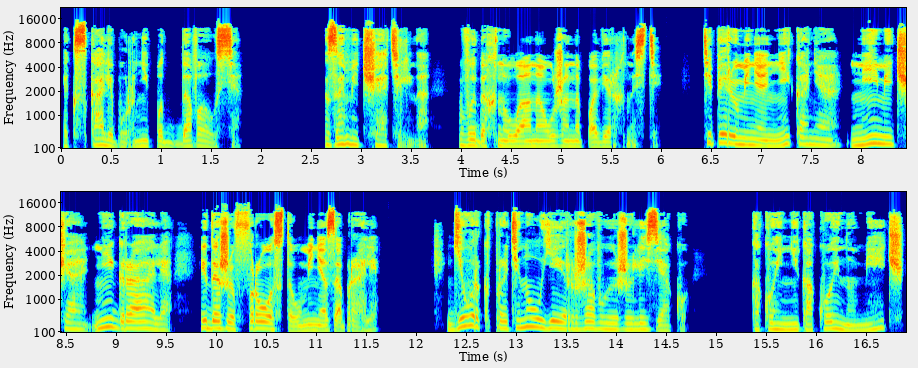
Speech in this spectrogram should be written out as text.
Экскалибур не поддавался. «Замечательно», — выдохнула она уже на поверхности. «Теперь у меня ни коня, ни меча, ни граля, и даже Фроста у меня забрали». Георг протянул ей ржавую железяку. «Какой-никакой, но меч»,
